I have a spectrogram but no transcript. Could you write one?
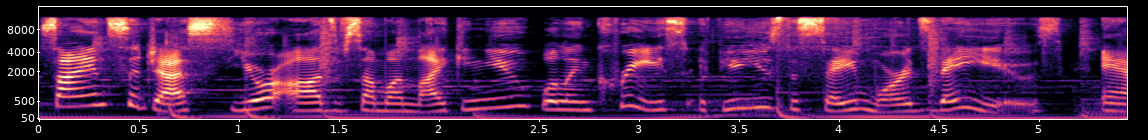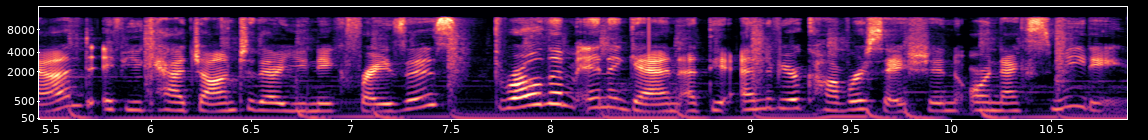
Science suggests your odds of someone liking you will increase if you use the same words they use. And if you catch on to their unique phrases, throw them in again at the end of your conversation or next meeting.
